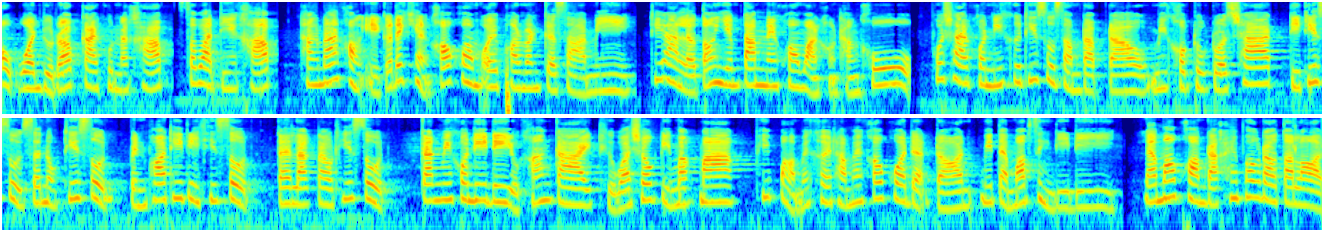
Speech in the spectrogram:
อบอวลอยู่รอบกายคุณนะครับ สวัสดีครับ ทางด้านของเอกก็ได้เขียนข้อความอวยพรวันเกิดสามี ที่อ่านแล้วต้องยิ้มตามในความหวานของทั้งคู่ ผู้ชายคนนี้คือที่สุดสำหรับเรา มีครบทุกรสชาติ ดีที่สุดสนุกที่สุด เป็นพ่อที่ดีที่สุดได้รักเราที่สุด การมีคนดีๆอยู่ข้างกาย ถือว่าโชคดีมากๆ พี่ป๋อไม่เคยทำให้ครอบครัวเดือดร้อน มีแต่มอบสิ่งดีๆ และมอบความรักให้พวกเราตลอด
